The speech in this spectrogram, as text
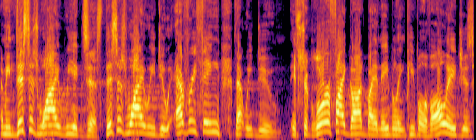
I mean, this is why we exist. This is why we do everything that we do. It's to glorify God by enabling people of all ages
